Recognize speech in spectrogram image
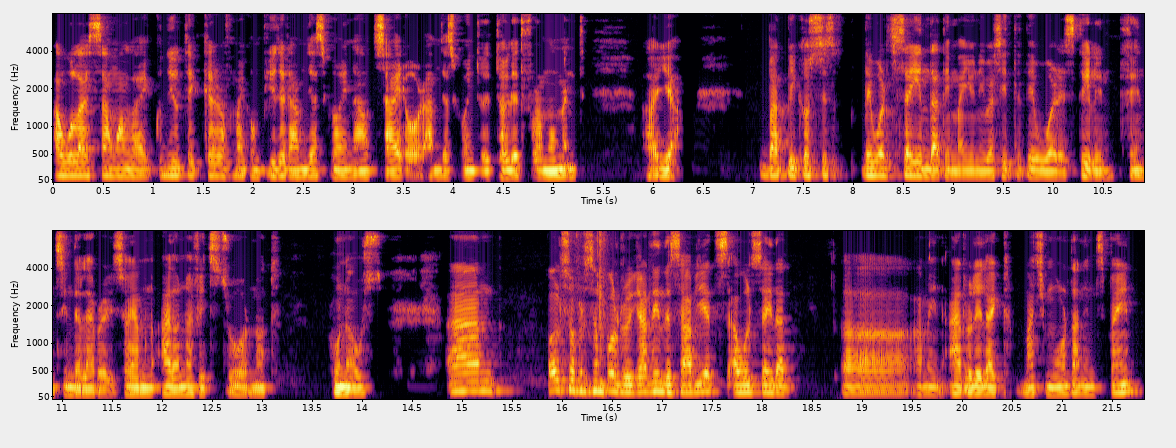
I would like someone like, could you take care of my computer? I'm just going outside or I'm just going to the toilet for a moment. Uh, yeah. But because they were saying that in my university, they were stealing things in the library. So I'm, I don't know if it's true or not. Who knows? And also, for example, regarding the subjects, I will say that uh, I mean I really like much more than in Spain.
